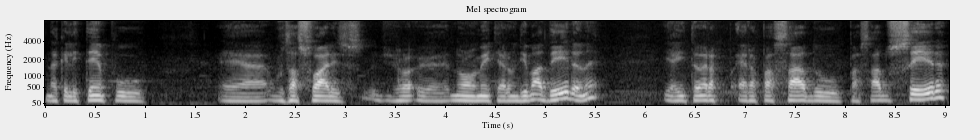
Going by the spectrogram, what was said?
Naquele tempo é, os assoalhos é, normalmente eram de madeira, né? E aí então era, era passado, passado cera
